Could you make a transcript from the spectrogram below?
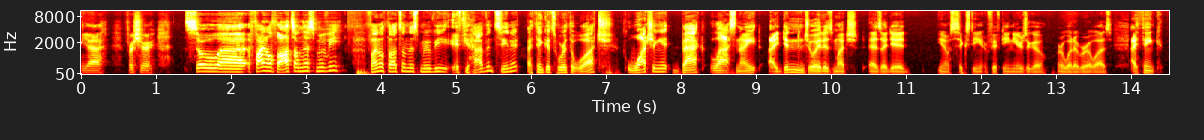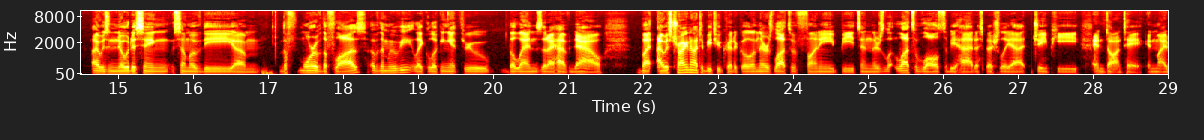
yeah, for sure. So, uh, final thoughts on this movie? Final thoughts on this movie. If you haven't seen it, I think it's worth a watch. Watching it back last night, I didn't enjoy it as much as I did, you know, 16 or 15 years ago or whatever it was. I think I was noticing some of the um the more of the flaws of the movie, like looking it through the lens that I have now but I was trying not to be too critical. And there's lots of funny beats, and there's lots of lulls to be had, especially at JP and Dante, in my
